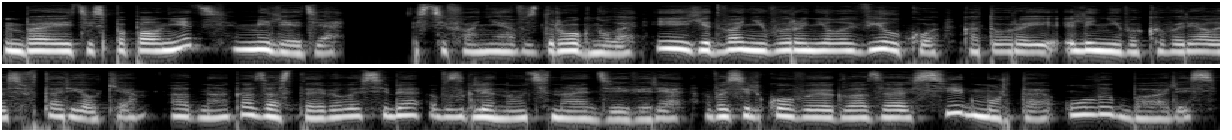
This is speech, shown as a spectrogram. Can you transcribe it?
«Боитесь пополнеть, миледи?» Стефания вздрогнула и едва не выронила вилку, которой лениво ковырялась в тарелке, однако заставила себя взглянуть на деверя. Васильковые глаза Сигмурта улыбались.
